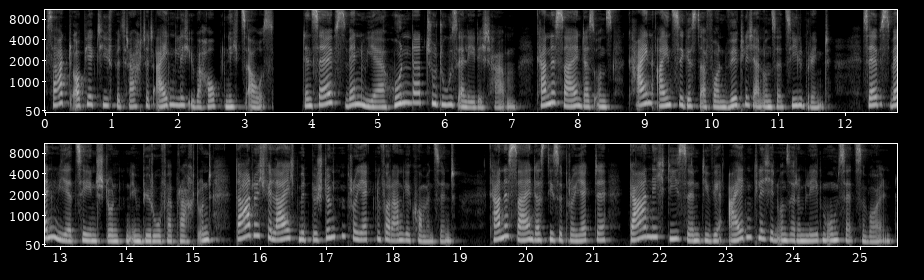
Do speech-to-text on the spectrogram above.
sagt objektiv betrachtet eigentlich überhaupt nichts aus. Denn selbst wenn wir 100 To-Dos erledigt haben, kann es sein, dass uns kein einziges davon wirklich an unser Ziel bringt. Selbst wenn wir 10 Stunden im Büro verbracht und dadurch vielleicht mit bestimmten Projekten vorangekommen sind, kann es sein, dass diese Projekte gar nicht die sind, die wir eigentlich in unserem Leben umsetzen wollen.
